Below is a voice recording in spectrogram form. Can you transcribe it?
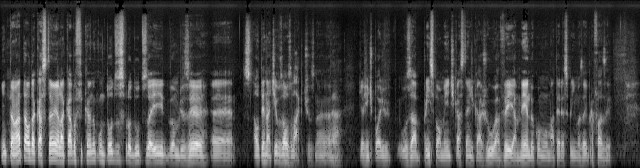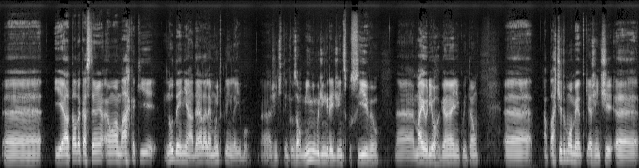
Então, a tal da castanha, ela acaba ficando com todos os produtos aí, vamos dizer, é, alternativos aos lácteos, né? Tá. Que a gente pode usar principalmente castanha de caju, aveia, amêndoa como matérias-primas aí para fazer. É, e a tal da castanha é uma marca que, no DNA dela, ela é muito clean label. né? A gente tem que usar o mínimo de ingredientes possível, né? maioria orgânico. Então, é, a partir do momento que a gente é,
